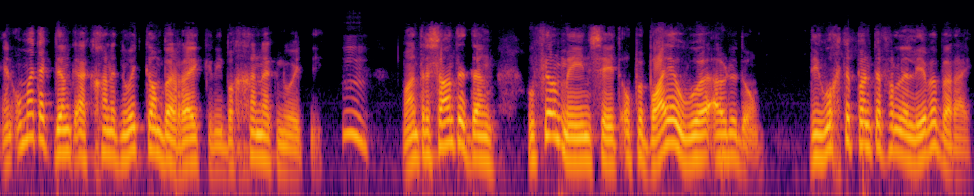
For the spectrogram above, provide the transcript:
En omdat ek dink ek gaan dit nooit kan bereik nie, begin ek nooit nie. Mm. Maar interessante ding, hoeveel mense het op 'n baie hoë ouderdom die hoogtepunte van hulle lewe bereik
